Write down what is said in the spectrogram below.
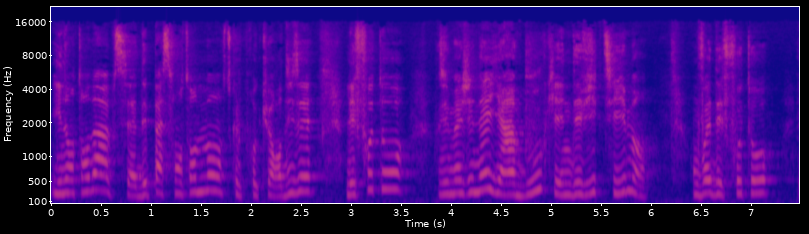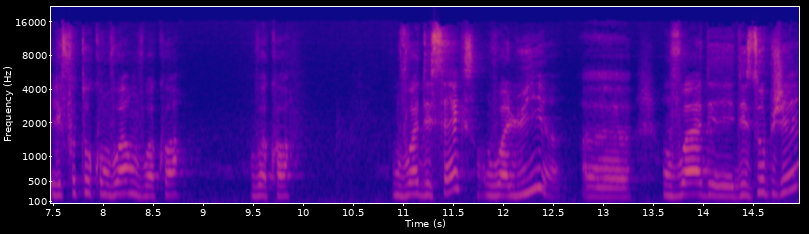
inentendable, ça dépasse l'entendement, ce que le procureur disait. Les photos, vous imaginez, il y a un bouc, il y a une des victimes, on voit des photos, et les photos qu'on voit, on voit quoi? On voit quoi? On voit des sexes, on voit lui, euh, on voit des, objets,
